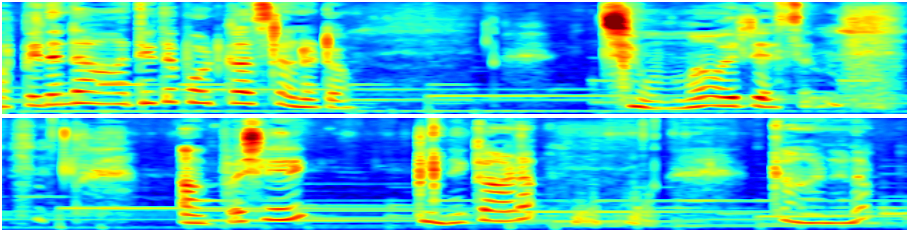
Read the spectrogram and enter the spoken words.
അപ്പോൾ ഇതെന്റെ ആദ്യത്തെ പോഡ്കാസ്റ്റാണ് കേട്ടോ ചുമ്മാ ഒരു രസം. അപ്പോൾ ശരി പിന്നെ കാണാം. കാണണം.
